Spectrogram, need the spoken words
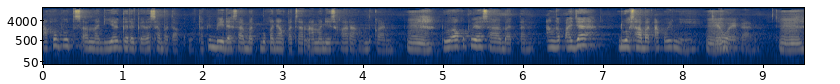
aku putus sama dia gara-gara sahabat aku. Tapi beda sahabat bukan yang pacaran sama dia sekarang bukan. Hmm. dulu aku punya sahabatan. Anggap aja dua sahabat aku ini cewek kan. Hmm.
